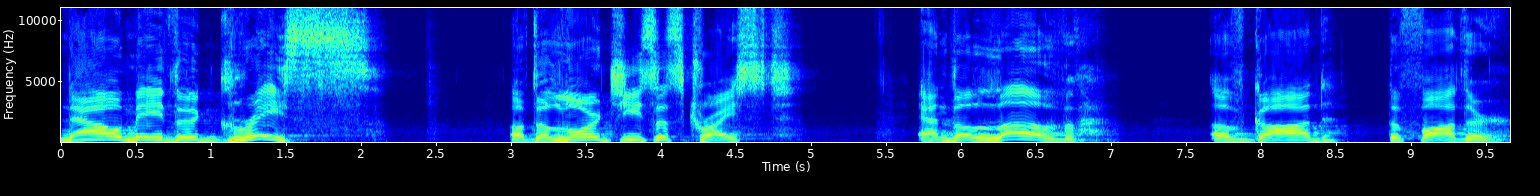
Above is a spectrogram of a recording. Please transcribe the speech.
Now may the grace of the Lord Jesus Christ and the love of God the Father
